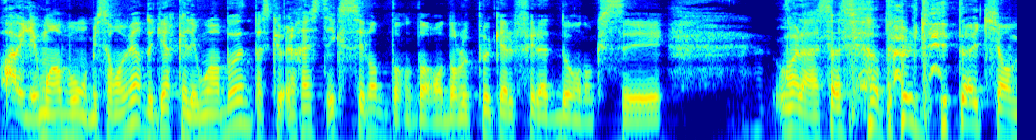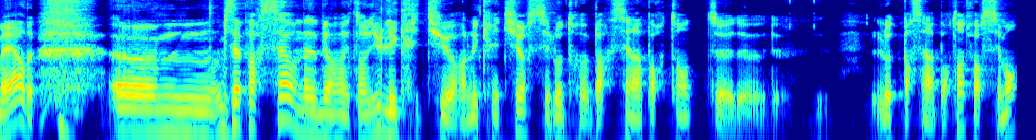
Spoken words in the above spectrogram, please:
ah il est moins bon. Mais ça m'emmerde de dire qu'elle est moins bonne parce qu'elle reste excellente dans, dans, dans le peu qu'elle fait là-dedans. Donc c'est voilà, ça c'est un peu le détail qui emmerde. Euh, mis à part ça, on a bien entendu l'écriture. L'écriture, c'est l'autre parcelle importante de, de- de- l'autre parcelle importante forcément.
